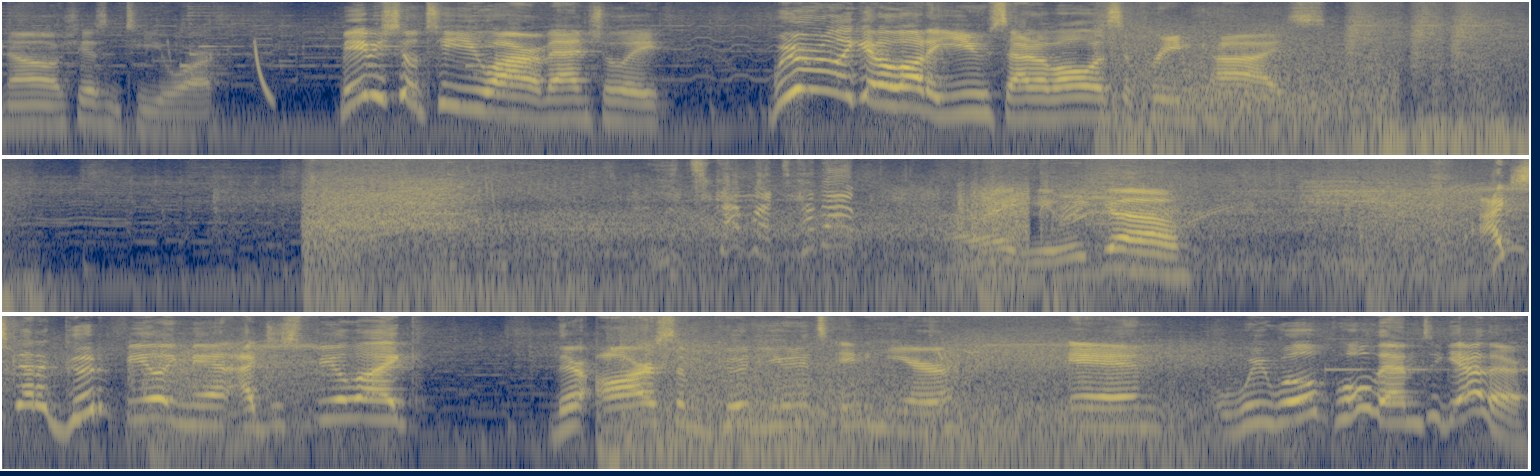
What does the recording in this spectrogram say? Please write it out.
No, she doesn't TUR. Maybe she'll TUR eventually. We don't really get a lot of use out of all the Supreme Kais. Alright, here we go. I just got a good feeling, man. I just feel like there are some good units in here, and we will pull them together.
